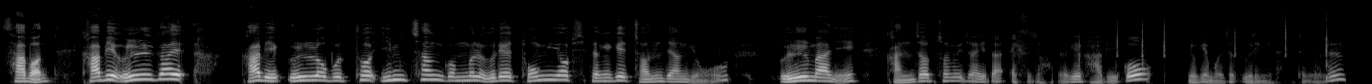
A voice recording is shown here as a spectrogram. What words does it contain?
4번 갑이 을과 갑이 을로부터 임창 건물 을의 동의 없이 병에게 전대한 경우 을만이 간접 점유자이다 X죠. 여기 갑이고 여기 뭐죠? 을입니다. 을.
